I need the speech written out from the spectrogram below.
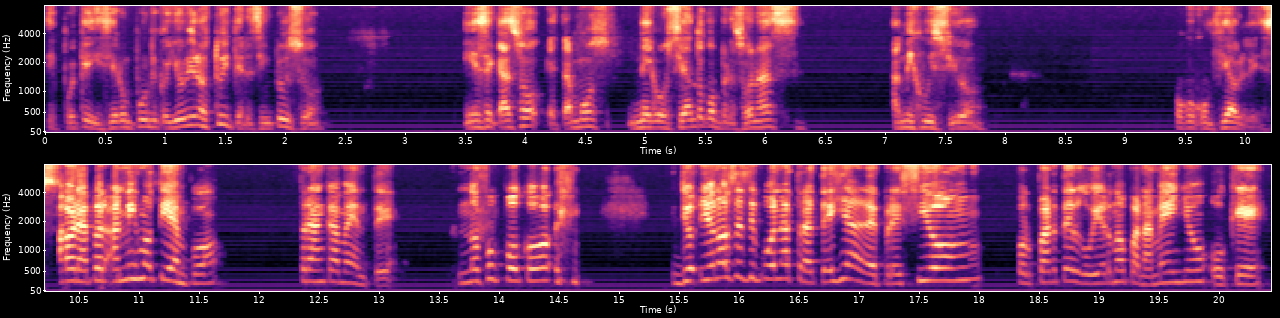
después que hicieron público. Yo vi unos twitters incluso en ese caso, estamos negociando con personas, a mi juicio, poco confiables. Ahora, pero al mismo tiempo, francamente, no fue un poco, yo, yo no sé si fue una estrategia de depresión por parte del gobierno panameño o qué,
